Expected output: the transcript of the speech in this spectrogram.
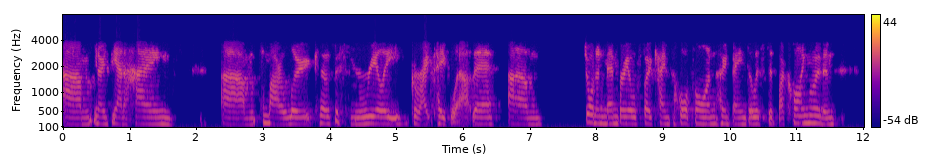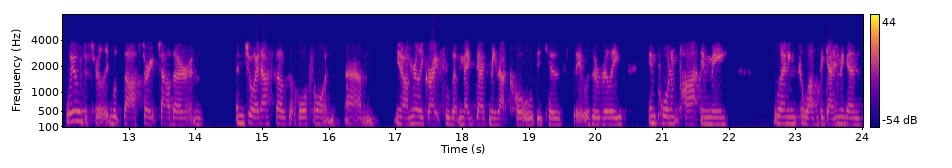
Um, you know, Deanna Haynes, um, Tamara Luke. There was just some really great people out there. Um, Jordan Membrey also came to Hawthorn, who'd been delisted by Collingwood, and we all just really looked after each other and enjoyed ourselves at Hawthorn. Um, you know, I'm really grateful that Meg gave me that call because it was a really important part in me learning to love the game again.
